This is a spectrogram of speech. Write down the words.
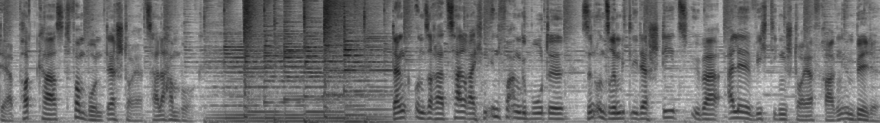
der Podcast vom Bund der Steuerzahler Hamburg. Dank unserer zahlreichen Infoangebote sind unsere Mitglieder stets über alle wichtigen Steuerfragen im Bilde.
